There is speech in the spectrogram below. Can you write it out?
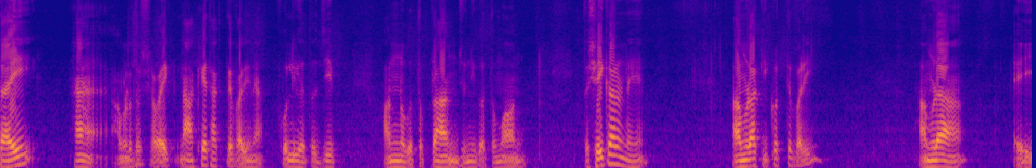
তাই হ্যাঁ আমরা তো সবাই না খেয়ে থাকতে পারি না। কলিগত জীব, অন্নগত প্রাণ, জুনিগত মন। তো সেই কারণে আমরা কি করতে পারি? আমরা এই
